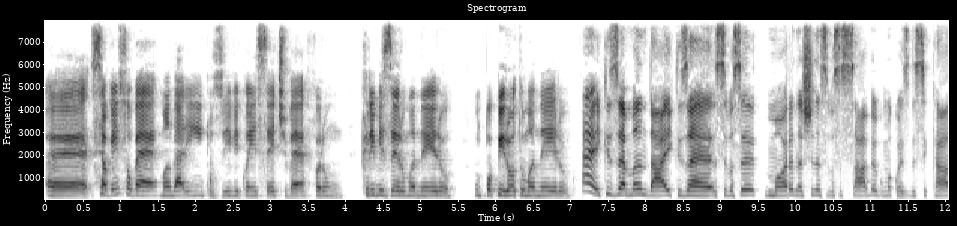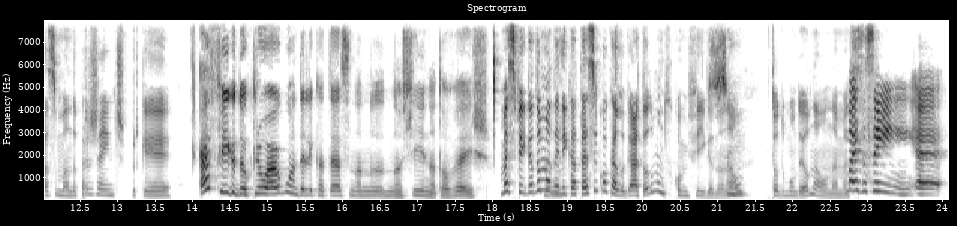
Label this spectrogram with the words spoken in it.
é, se alguém souber mandarim, inclusive, conhecer, tiver, for um crimiseiro maneiro, um popiroto maneiro, É, e quiser mandar, e quiser. Se você mora na China, se você sabe alguma coisa desse caso, manda pra gente, porque. É fígado cru é alguma delicatessen na, na, na China, talvez? Mas fígado é uma delicatessen em qualquer lugar, todo mundo come fígado, Sim. não? Todo mundo, eu não, né? Mas. Mas assim, é,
